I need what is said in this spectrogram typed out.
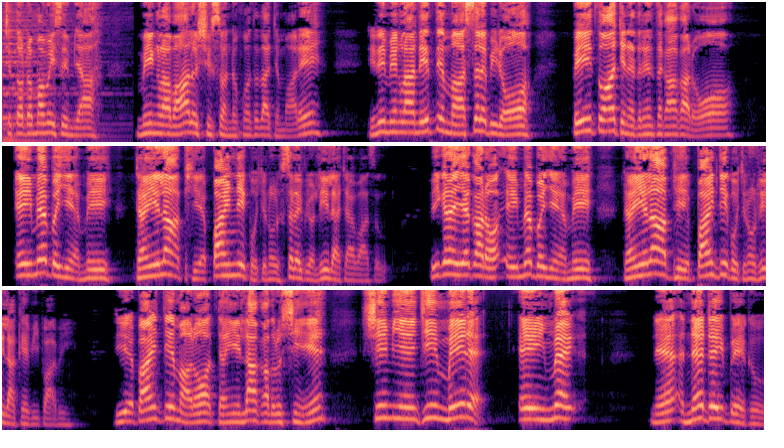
။ချစ်တော်ဓမ္မမိတ်ဆွေများမင်္ဂလာပါလို့ရှိစွာနှုတ်ခွန်းသက်သကြပါတယ်။ဒီနေ့မင်္ဂလာနေ့တင်မှာဆက်လက်ပြီးတော့ပေးသွားခြင်းတဲ့သတင်းစကားကတော့အိမ်မက်ဘရင်အမေဒံယေလအဖြစ်အပိုင်းနှစ်ကိုကျွန်တော်တို့ဆက်လက်ပြီးတော့လေ့လာကြပါစို့ပြီးကြတဲ့ရက်ကတော့အိမ်မက်ဘရင်အမေဒံယေလအဖြစ်အပိုင်းတစ်ကိုကျွန်တော်လေ့လာခဲ့ပြီးပါပြီ ဒီအပိုင်းတင်းမှာတော့ဒံရင်လကတို့ရှင်ရှင်ပြန်ချင်းမေးတဲ့အိမ်မက်နဲ့အ내ဒိတ်ပဲကို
